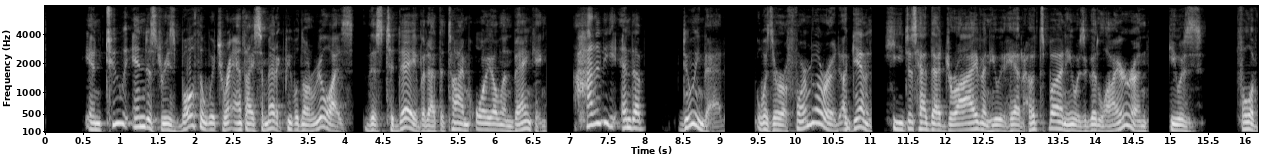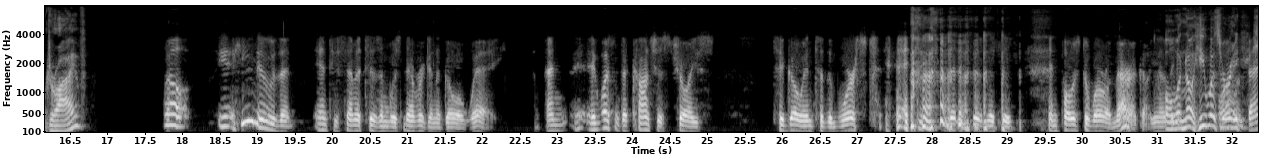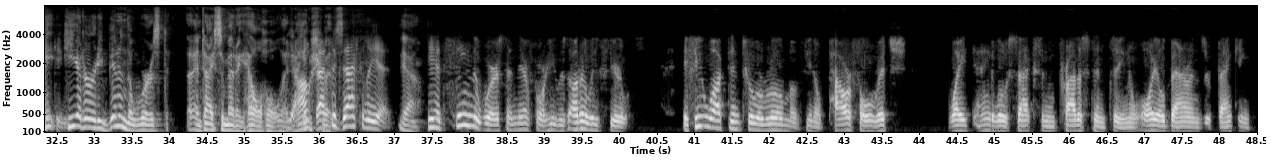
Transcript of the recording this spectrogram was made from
in two industries, both of which were anti Semitic. People don't realize this today, but at the time, oil and banking. How did he end up doing that? Was there a formula, or again, he just had that drive and he had chutzpah and he was a good liar and he was full of drive? Well, he knew that anti Semitism was never going to go away. And it wasn't a conscious choice to go into the worst anti-Semitic businesses in post-war America. You know, oh well, no, he was already he, he, had already been in the worst anti-Semitic hellhole at yeah, Auschwitz. That's exactly it. Yeah, he had seen the worst, and therefore he was utterly fearless. If he walked into a room of you know powerful, rich, white Anglo-Saxon Protestant, you know, oil barons or banking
